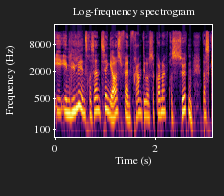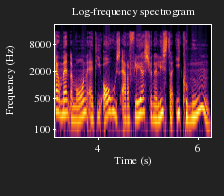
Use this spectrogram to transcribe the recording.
en lille interessant ting, jeg også fandt frem, det var så godt nok fra 17, der skrev mandag morgen, at i Aarhus er der flere journalister i kommunen,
